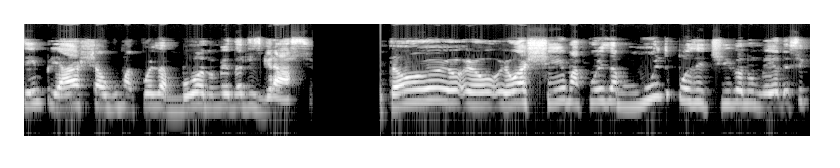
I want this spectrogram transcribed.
Sempre acha alguma coisa boa no meio da desgraça. Então eu, eu, eu, achei uma coisa muito positiva no meio desse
